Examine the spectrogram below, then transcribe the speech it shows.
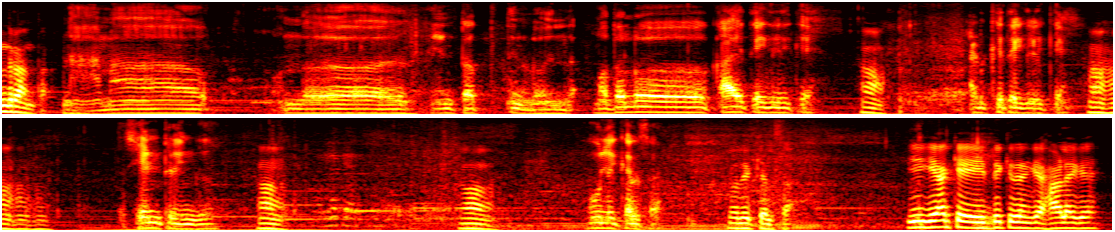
ಚಂದ್ರ ಅಂತ. ನಾನು ಒಂದು ಎಂಟು ಹತ್ತು ತಿಂಗಳಿಂದ ಮೊದಲು ಕಾಯಿ ತೆಗಿಲಿಕ್ಕೆ ಹಾಂ. ಅಡಿಕೆ ತೆಗಿಲಿಕ್ಕೆ ಹಾಂ ಹಾಂ ಹಾಂ ಸೆಂಟ್ರಿಂಗ್ ಹಾಂ. ಹಾಂ. ಕೂಲಿ ಕೆಲಸ. ಕೂಲಿ ಕೆಲಸ. ಈಗ ಯಾಕೆ ಇದ್ದಕ್ಕಿದಂಗೆ ಹಾಳೆಗೆ?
